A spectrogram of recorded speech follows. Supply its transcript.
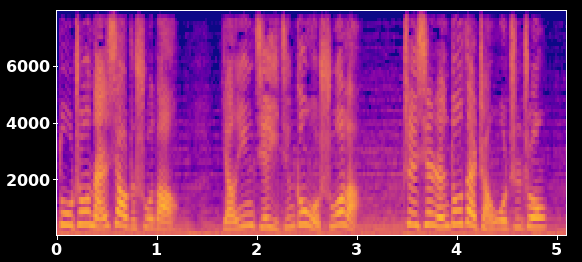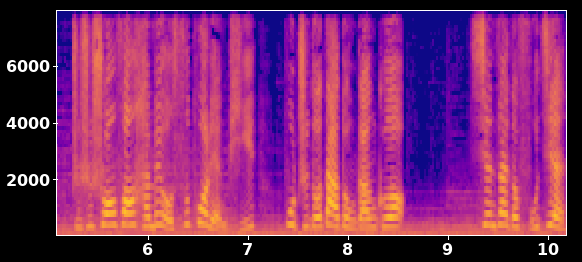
杜周南笑着说道：“杨英杰已经跟我说了，这些人都在掌握之中。”只是双方还没有撕破脸皮，不值得大动干戈。现在的福建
